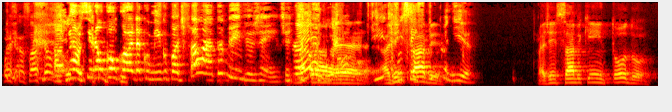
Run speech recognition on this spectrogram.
Foi sensacional. Não, se não concorda comigo, pode falar também, viu, gente? Não, é, a, a, gente, gente sabe. A gente sabe que em todo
